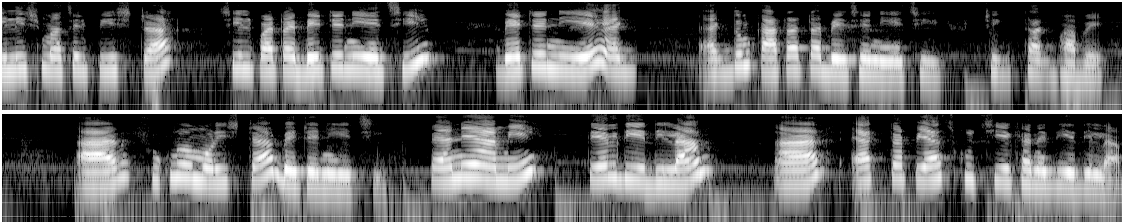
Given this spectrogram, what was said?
ইলিশ মাছের পিসটা শিলপাটায় বেটে নিয়েছি। বেটে নিয়ে একদম কাটাটা বেছে নিয়েছি ঠিকঠাকভাবে। আর শুকনো মরিচটা বেটে নিয়েছি। প্যানে আমি তেল দিয়ে দিলাম আর একটা পেঁয়াজ কুচি এখানে দিয়ে দিলাম।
